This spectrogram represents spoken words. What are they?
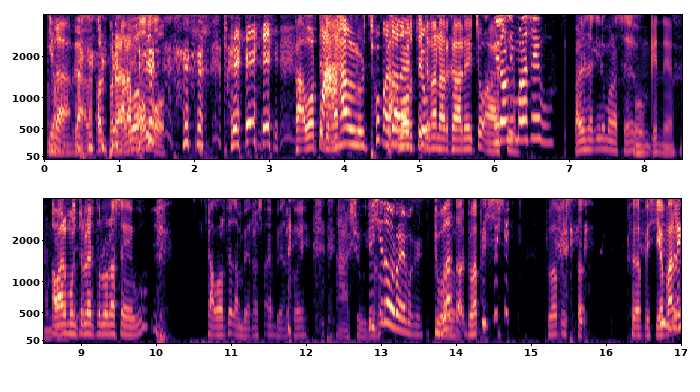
Ya Enggak. enggak lah, kon berharap apa? gak worth it dengan Mahal Cuk, gak masalah worth it Cuk. dengan harganya cok Kira asu. 15.000. Paling sakit lima ratus Mungkin ya, mungkin. Awal muncul dari telur sewu. Gak worth it ambil rasa biar kowe asu. Isi loro emang. dua tok, dua pis. Dua pis tok. Dua pis. Ya paling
